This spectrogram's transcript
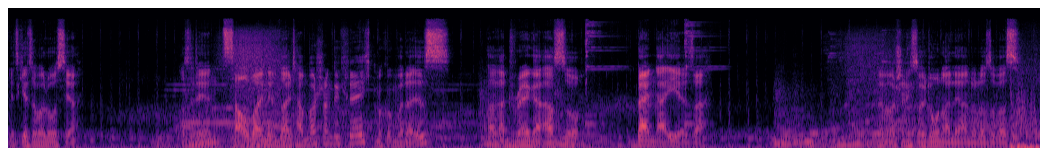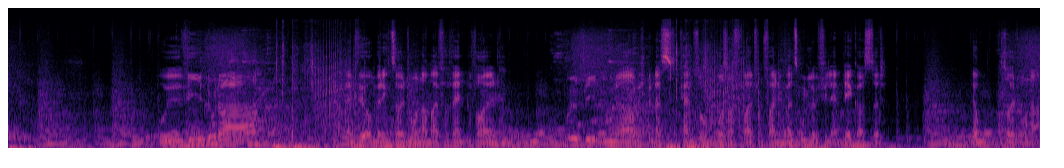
Jetzt geht's aber los hier. Also den Zauber in dem Wald haben wir schon gekriegt. Mal gucken, was da ist. Paradrager. Ach so. Bang, AE ist er. Werden wir wahrscheinlich Soldona lernen oder sowas. Ulvi Luna. Wenn wir unbedingt Soldona mal verwenden wollen. Ulvi Luna. Aber ich bin das kein so großer Freund von, vor allem weil es unglaublich viel MP kostet. Jupp, Soldona.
